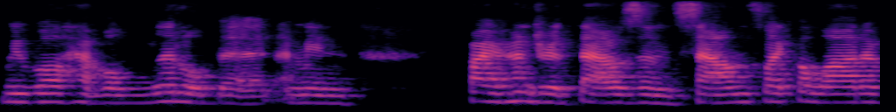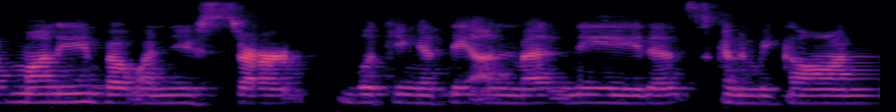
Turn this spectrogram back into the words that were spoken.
we will have a little bit. I mean, 500,000 sounds like a lot of money, but when you start looking at the unmet need, it's going to be gone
